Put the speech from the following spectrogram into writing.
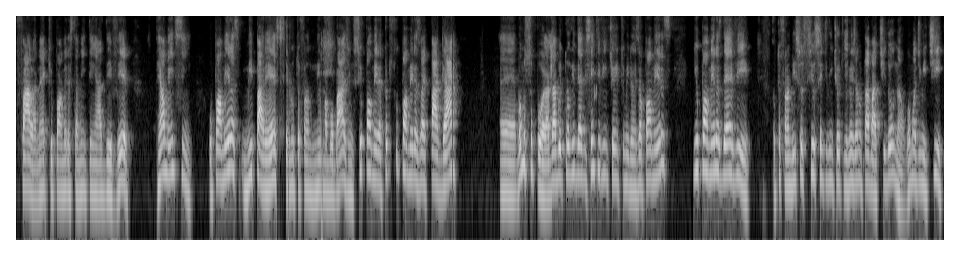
fala, né, que o Palmeiras também tem a dever, realmente sim. O Palmeiras, me parece, eu não estou falando nenhuma bobagem, se o Palmeiras, por que, que o Palmeiras vai pagar é, vamos supor, a WTOG deve 128 milhões ao Palmeiras e o Palmeiras deve. Eu estou falando isso se os 128 milhões já não está abatido ou não. Vamos admitir,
